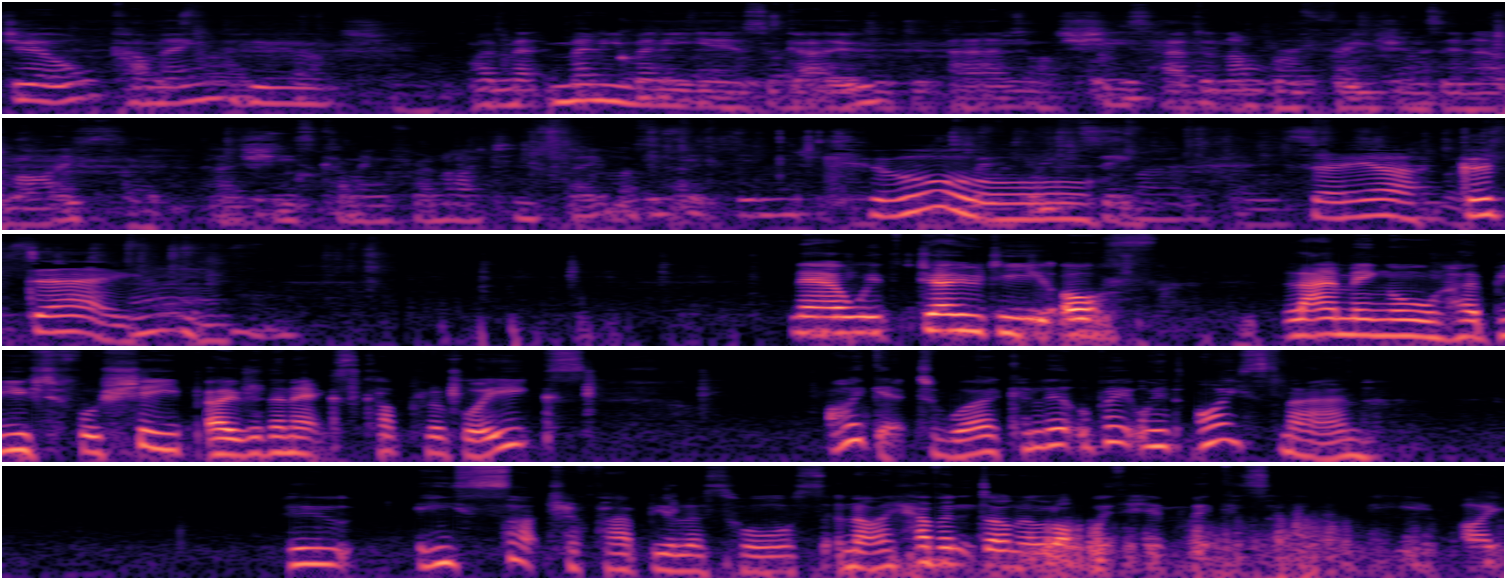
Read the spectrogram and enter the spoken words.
Jill coming, who I met many many years ago, and she's had a number of Friesians in her life, and she's coming for a night in Stapleton. Cool. So yeah, good day. Mm. Now, with Jodie off lambing all her beautiful sheep over the next couple of weeks, I get to work a little bit with Iceman, who he's such a fabulous horse, and I haven't done a lot with him because he, I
